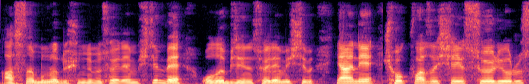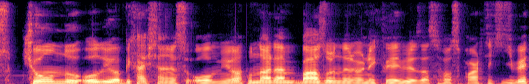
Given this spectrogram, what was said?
aslında bunu düşündüğümü söylemiştim ve olabileceğini söylemiştim. Yani çok fazla şey söylüyoruz. Çoğunluğu oluyor. Birkaç tanesi olmuyor. Bunlardan bazı oyunlara örnek verebiliriz Last of Part 2 gibi.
